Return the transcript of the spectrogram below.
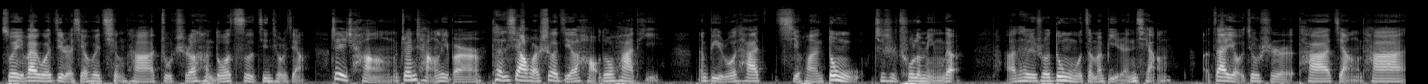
所以外国记者协会请他主持了很多次金球奖。这场专场里边，他的笑话涉及了好多话题。那比如他喜欢动物，这是出了名的啊，他就说动物怎么比人强。再有就是他讲他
